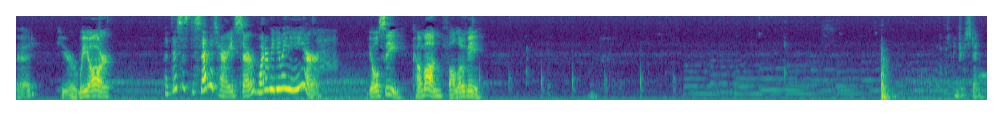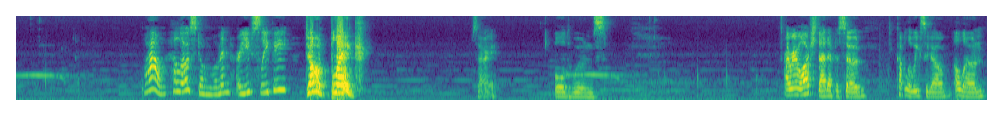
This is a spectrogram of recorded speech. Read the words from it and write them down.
Good. Here we are. But this is the cemetery, sir. What are we doing here? You'll see. Come on, follow me. Interesting. Wow, hello, Stone Woman. Are you sleepy? Don't blink! Sorry. Old wounds. I rewatched that episode a couple of weeks ago, alone,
